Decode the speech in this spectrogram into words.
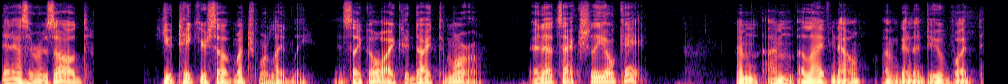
Then, as a result, you take yourself much more lightly. It's like, oh, I could die tomorrow. And that's actually okay. I'm, I'm alive now. I'm going to do what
